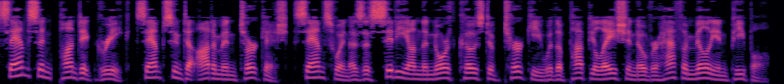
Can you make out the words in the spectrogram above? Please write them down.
Samsun Pontic Greek, Samsunta Ottoman Turkish, Samsun is a city on the north coast of Turkey with a population over half a million people.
